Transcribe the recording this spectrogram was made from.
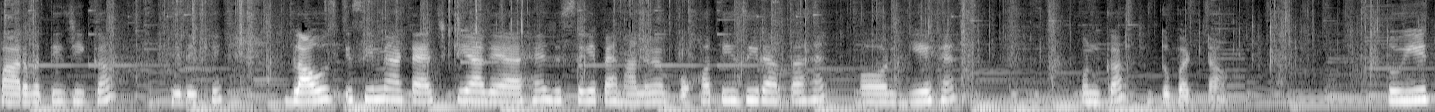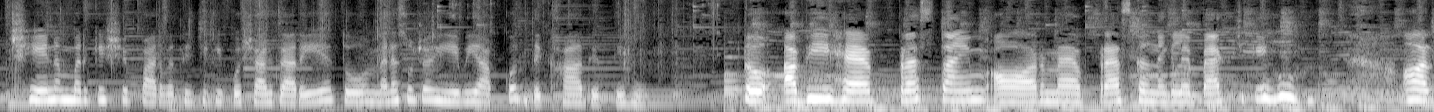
पार्वती जी का, ये देखिए। ब्लाउज़ इसी में अटैच किया गया है, जिससे कि पहनाने में बहुत इजी रहता है और ये है उनका दुपट्टा। तो ये छः नंबर की शिव पार्वती जी की पोशाक जा रही है तो मैंने सोचा ये भी आपको दिखा देती हूँ। तो अभी है प्रेस टाइम और मैं प्रेस करने के लिए बैठ चुकी हूँ। और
